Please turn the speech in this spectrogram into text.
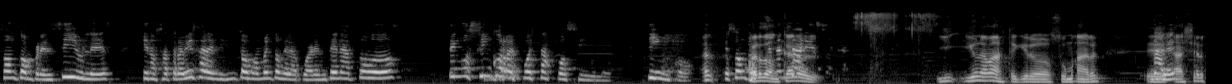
son comprensibles, que nos atraviesan en distintos momentos de la cuarentena a todos, tengo cinco respuestas posibles. Cinco, Ah, que son Perdón, Carol. Y, y una más te quiero sumar. Eh, ayer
